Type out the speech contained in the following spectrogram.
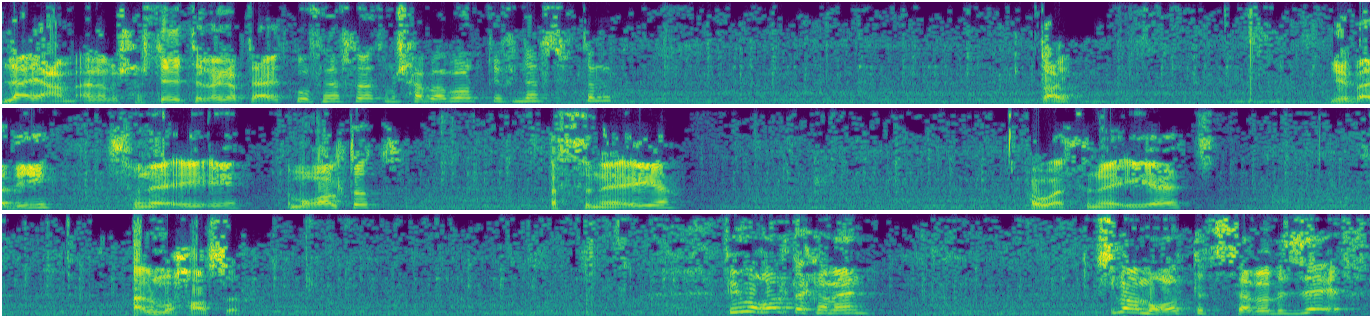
لا يا عم أنا مش هشتري الثلاجه بتاعتكم وفي نفس الوقت مش هبقى بلقي في نفسي في الثلاجه طيب. يبقى دي ثنائية إيه؟ مغالطة. الثنائية أو الثنائيات المحاصر. في مغالطة كمان. اسمها مغالطة السبب الزائف.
